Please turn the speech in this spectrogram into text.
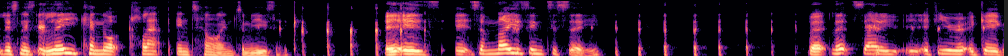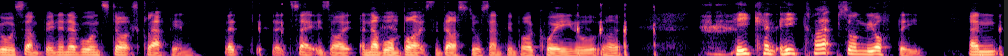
Listeners, Lee cannot clap in time to music. It is it's amazing to see. But let's say if you're at a gig or something and everyone starts clapping, let's let's say it's like another one bites the dust or something by Queen or like he can he claps on the offbeat and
